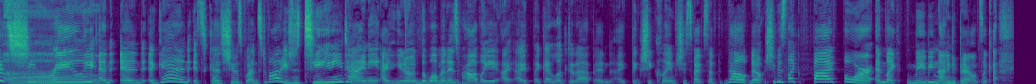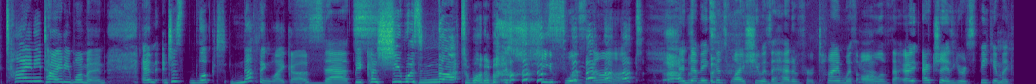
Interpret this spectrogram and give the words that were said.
Because she really oh. and and again, it's because she was Gwen Stefani. She's teeny tiny. I you know the woman is probably I, I think I looked it up and I think she claimed she's five seven. No, no, she was like five four and like maybe ninety pounds, like a tiny tiny woman, and just looked nothing like us That's because she was not one of us. she was not, and that makes sense why she was ahead of her time with all of that. I, actually, as you were speaking, like,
